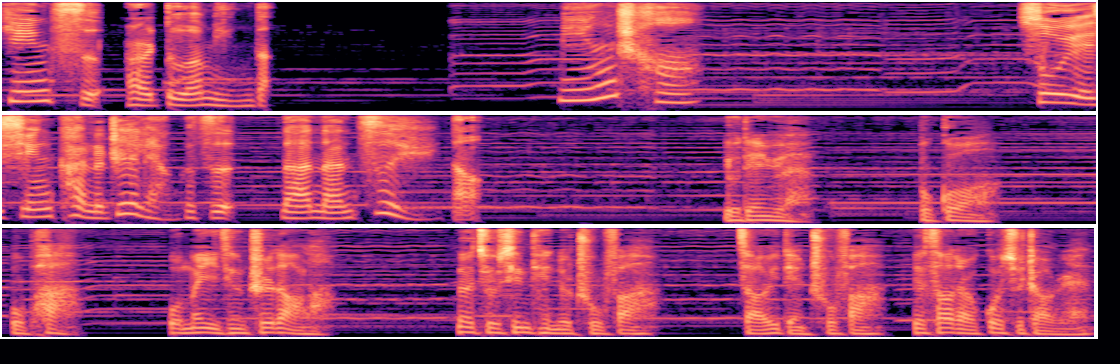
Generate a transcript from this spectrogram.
因此而得名的。明城。苏月心看着这两个字，喃喃自语道：“有点远，不过不怕，我们已经知道了。”那就今天就出发，早一点出发，也早点过去找人。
